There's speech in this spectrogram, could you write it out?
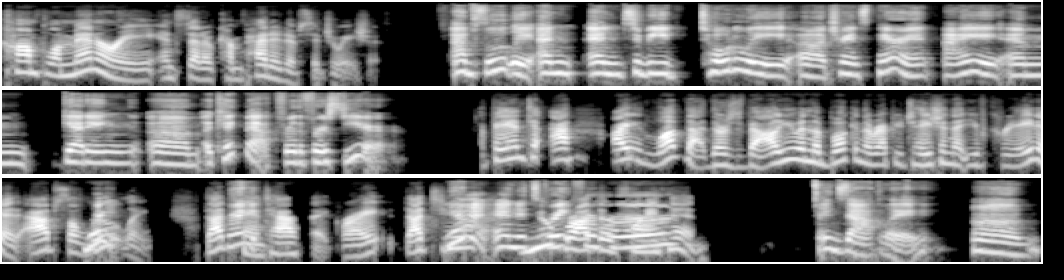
complementary instead of competitive situation." Absolutely. And and to be totally uh transparent, I am getting um a kickback for the first year. Fantastic. I love that. There's value in the book and the reputation that you've created. Absolutely. Right. That's right. fantastic, right? That's you. Yeah, and it's you great brought for her. in. Exactly. Um,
